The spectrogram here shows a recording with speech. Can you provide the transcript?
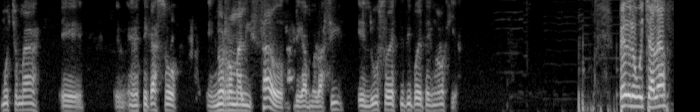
mucho más, en este caso, normalizado, digámoslo así, el uso de este tipo de tecnología. Pedro Huichalaf,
